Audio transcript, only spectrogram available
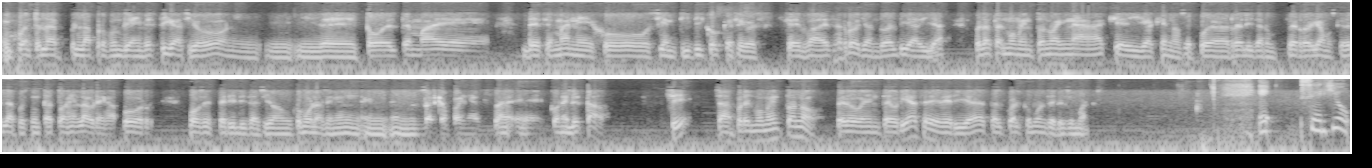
en cuanto a la, profundidad de investigación y, de todo el tema de, ese manejo científico que se, se, va desarrollando al día a día, pues hasta el momento no hay nada que diga que no se pueda realizar un perro, digamos que se le ha puesto un tatuaje en la oreja por postesterilización como lo hacen en, las campañas eh, con el Estado. ¿Sí? O sea, por el momento no, pero en teoría se debería tal cual como en seres humanos. Eh, Sergio,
